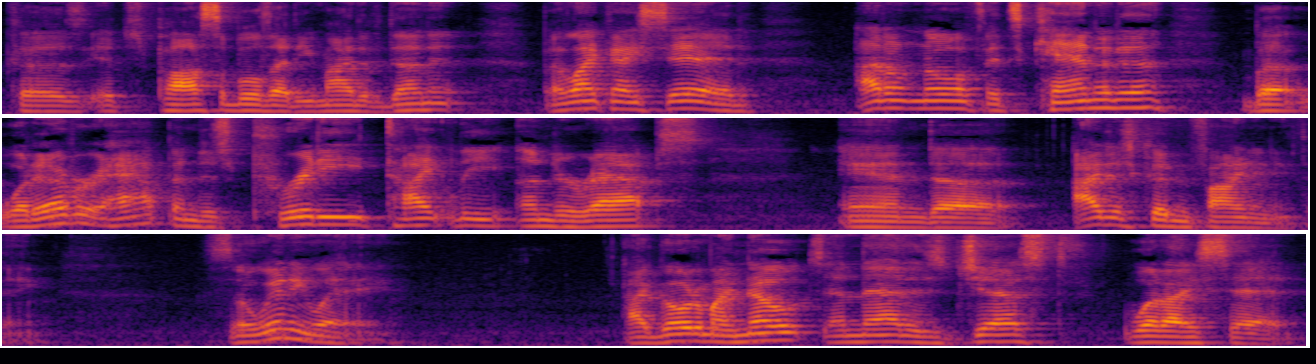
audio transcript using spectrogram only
because it's possible that he might have done it. But like I said, I don't know if it's Canada, but whatever happened is pretty tightly under wraps. And uh, I just couldn't find anything. So, anyway, I go to my notes, and that is just what I said.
